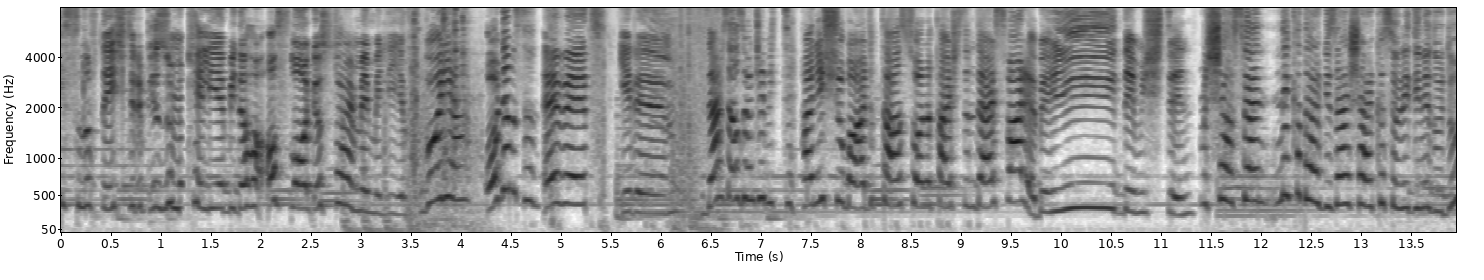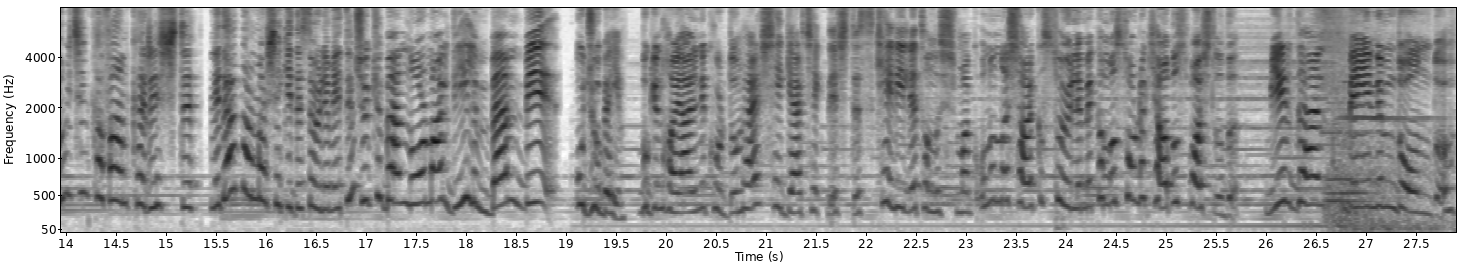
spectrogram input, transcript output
Belki sınıf değiştirip yüzümü Kelly'e bir daha asla göstermemeliyim. Golia, orada mısın? Evet, girim. Ders az önce bitti. Hani şu bağırdıktan sonra kaçtığın ders var ya be demiştin. Şahsen ne kadar güzel şarkı söylediğini duyduğum için kafam karıştı. Neden normal şekilde söylemedin? Çünkü ben normal değilim. Ben bir ucubeyim. Bugün hayalini kurduğum her şey gerçekleşti. Skelly ile tanışmak, onunla şarkı söylemek ama sonra kabus başladı. Birden beynim dondu.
